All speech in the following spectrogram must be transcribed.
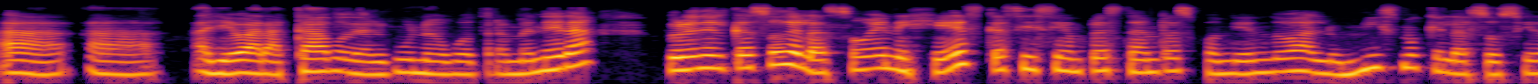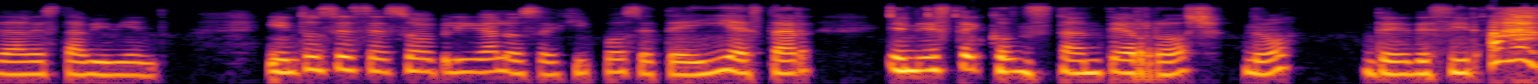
a, a, llevar a cabo de alguna u otra manera. Pero en el caso de las ONGs, casi siempre están respondiendo a lo mismo que la sociedad está viviendo. Y entonces eso obliga a los equipos de TI a estar en este constante rush, ¿no? De decir, ah,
